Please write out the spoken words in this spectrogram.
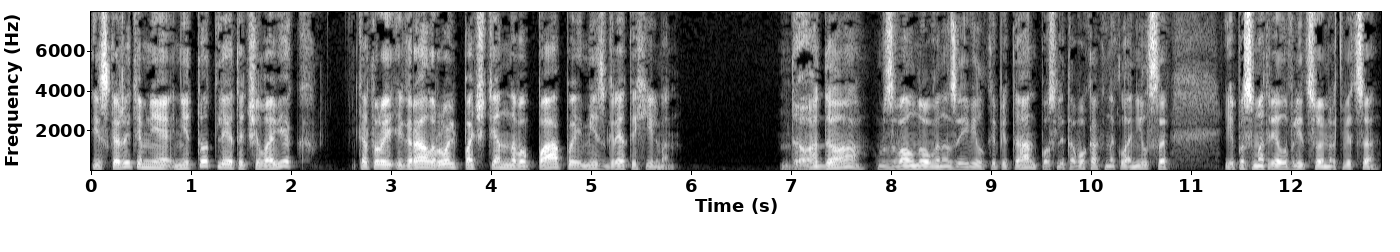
и скажите мне, не тот ли это человек, который играл роль почтенного папы мисс Греты Хильман?» «Да, да», — взволнованно заявил капитан после того, как наклонился и посмотрел в лицо мертвеца.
